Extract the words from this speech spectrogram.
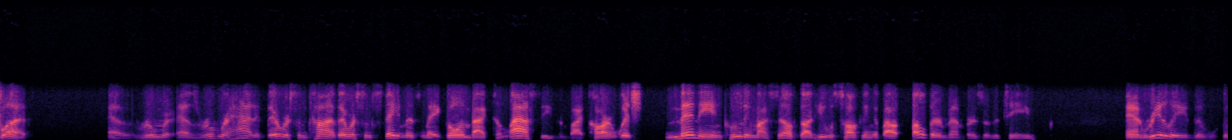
But as rumor as rumor had it, there were some time there were some statements made going back to last season by Carr, which many, including myself, thought he was talking about other members of the team, and really the the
